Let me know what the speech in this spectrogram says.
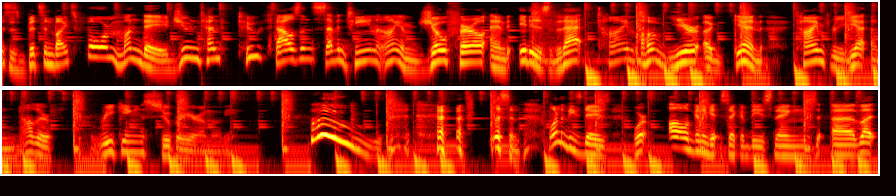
This is Bits and Bytes for Monday, June 10th, 2017. I am Joe Farrell, and it is that time of year again. Time for yet another freaking superhero movie. Woohoo! Listen, one of these days, we're all gonna get sick of these things, uh, but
